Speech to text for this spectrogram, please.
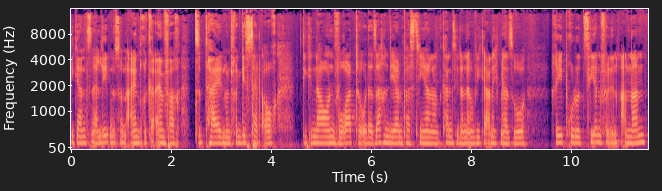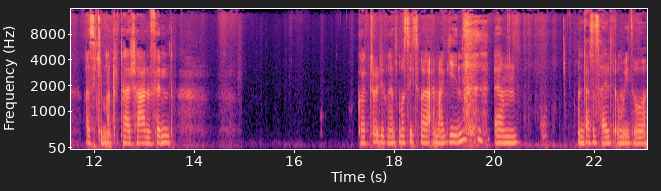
die ganzen Erlebnisse und Eindrücke einfach zu teilen. Man vergisst halt auch die genauen Worte oder Sachen, die einem passieren und kann sie dann irgendwie gar nicht mehr so reproduzieren für den anderen, was ich immer total schade finde. Gott, Entschuldigung, jetzt musste ich zwar einmal gehen. ähm, und das ist halt irgendwie so,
